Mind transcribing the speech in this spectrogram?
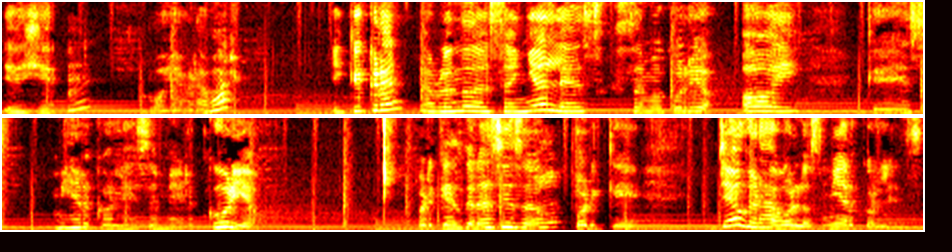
Y dije, mm, voy a grabar. ¿Y qué creen? Hablando de señales, se me ocurrió hoy que es miércoles de Mercurio. Porque es gracioso porque yo grabo los miércoles.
